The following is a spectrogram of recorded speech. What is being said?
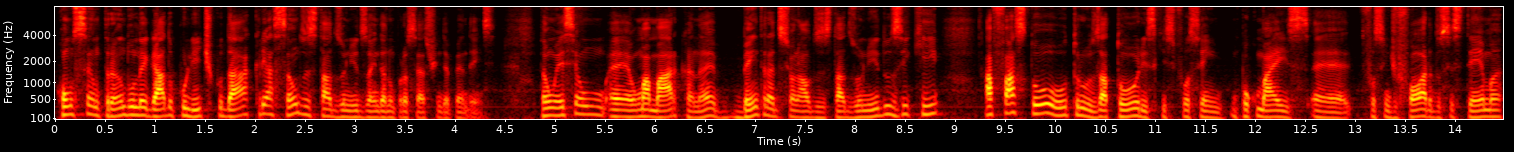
concentrando o legado político da criação dos Estados Unidos ainda no processo de independência. Então, esse é, um, é uma marca né, bem tradicional dos Estados Unidos e que afastou outros atores que fossem um pouco mais é, fossem de fora do sistema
